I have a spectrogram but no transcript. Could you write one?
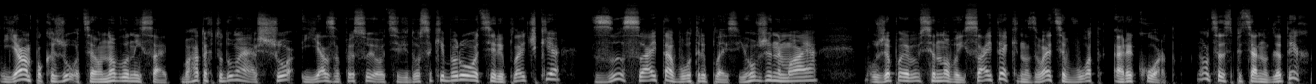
я вам покажу оце оновлений сайт. Багато хто думає, що я записую оці відосики, беру оці реплейчики з сайта Вот Replace. Його вже немає. Уже появився новий сайт, який називається Вот Рекорд. Ну, це спеціально для тих,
